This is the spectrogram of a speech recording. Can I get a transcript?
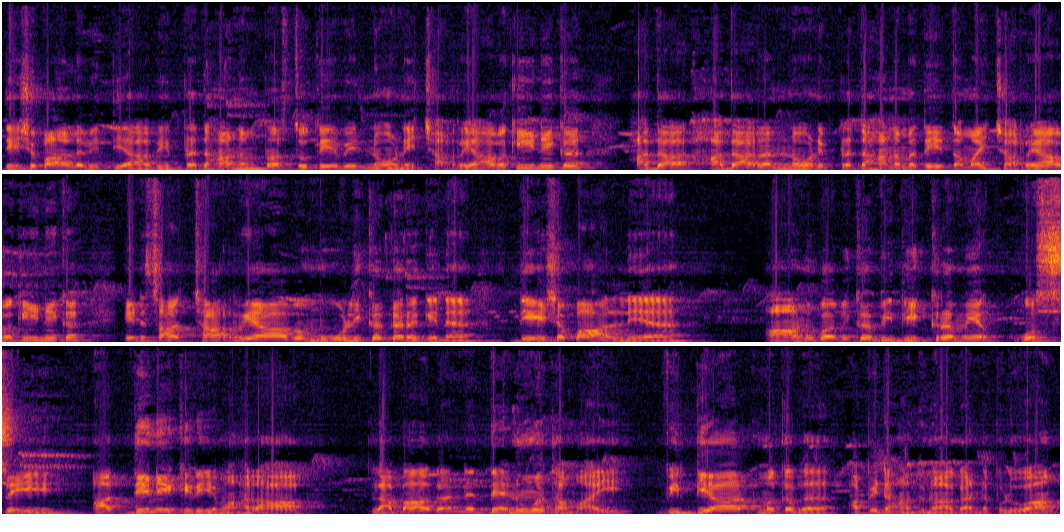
දේශපාලන විද්‍යාවේ ප්‍රධානම් ප්‍රස්තුතය වෙන්න ඕනේ චර්යාව කියන එක හදාරන්න ඕනේ ප්‍රධානම දේ තමයි චර්යාව කියන එක. එනිසා චර්යාව මූලික කරගෙන දේශපාලනය ආනුභවික විධික්‍රමය ඔස්සේ අධ්‍යනය කිරීම හරහා ලබාගන්න දැනුම තමයි විද්‍යාත්මකව අපිට හඳුනාගන්න පුළුවන්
